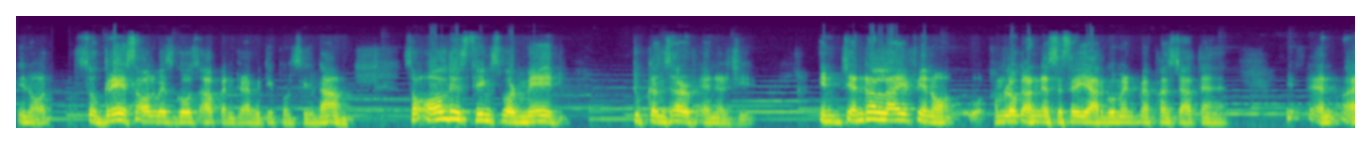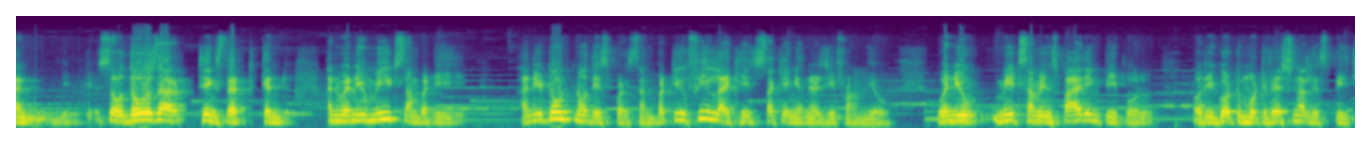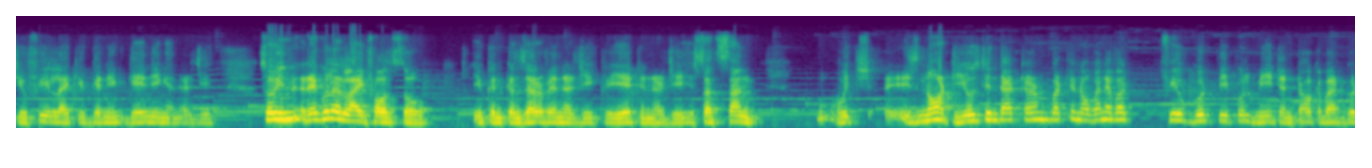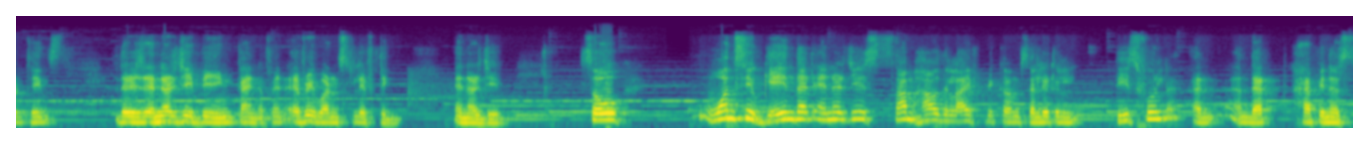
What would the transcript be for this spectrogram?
you know. So grace always goes up and gravity pulls you down. So all these things were made to conserve energy in general life you know हम लोग unnecessary argument में फंस जाते हैं and and so those are things that can and when you meet somebody and you don't know this person but you feel like he's sucking energy from you when you meet some inspiring people or you go to motivational speech you feel like you're gaining gaining energy so in regular life also you can conserve energy create energy satsang which is not used in that term but you know whenever few good people meet and talk about good things there is energy being kind of in everyone's lifting energy. So once you gain that energy somehow the life becomes a little peaceful and and that happiness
